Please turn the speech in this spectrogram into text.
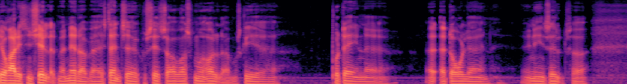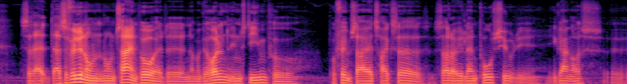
det er jo ret essentielt, at man netop er i stand til at kunne sætte sig op også mod hold, der måske øh, på dagen øh, er, er dårligere end, end en selv. Så så der, der er selvfølgelig nogle, nogle tegn på, at øh, når man kan holde en stime på, på fem sejre i træk, så, så er der jo et eller andet positivt i, i gang også. Øh,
